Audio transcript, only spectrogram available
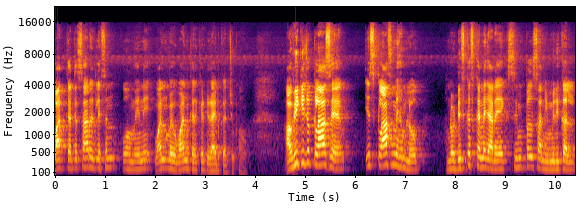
बात करते सारे रिलेशन को मैंने वन बाय वन करके डिराइव कर चुका हूँ अभी की जो क्लास है इस क्लास में हम लोग हम लोग डिस्कस करने जा रहे हैं एक सिंपल सा numerical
